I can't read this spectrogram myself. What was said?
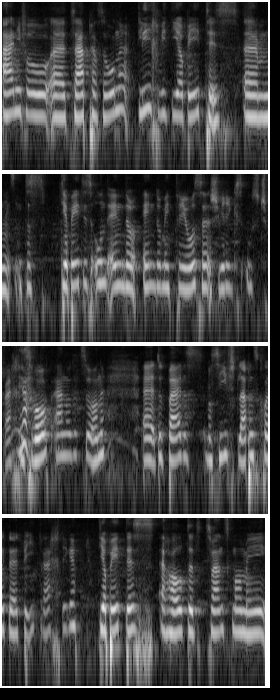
eine von äh, zehn Personen, gleich wie Diabetes. Ähm, das Diabetes und Endo Endometriose, schwieriges auszusprechen, ja. Wort auch noch dazu, äh, tut beides massiv die Lebensqualität beeinträchtigen. Diabetes erhaltet 20 Mal mehr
